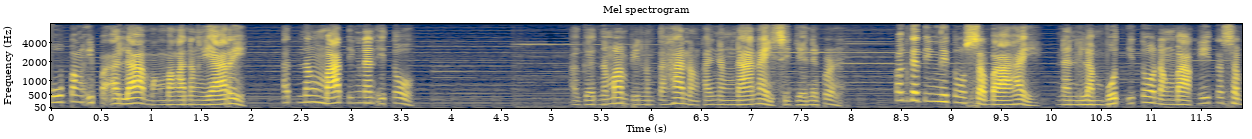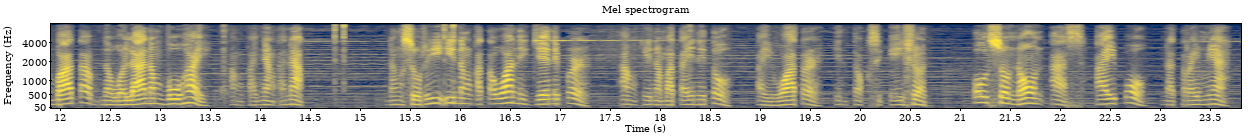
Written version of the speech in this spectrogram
upang ipaalam ang mga nangyari at nang matingnan ito, agad naman pinuntahan ng kanyang nanay si Jennifer. Pagdating nito sa bahay, nanlambot ito nang makita sa batab na wala ng buhay ang kanyang anak. Nang suriin ng katawan ni Jennifer, ang kinamatay nito ay water intoxication, also known as hyponatremia.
